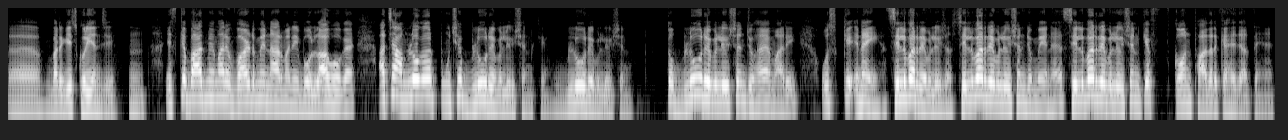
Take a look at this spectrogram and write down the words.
बर्गिस कुरियन जी हम्म। इसके बाद में हमारे वर्ल्ड में नॉर्मली बोलाग हो गए। अच्छा हम लोग अगर पूछे ब्लू रेवोल्यूशन के, ब्लू रेवोल्यूशन तो ब्लू रेवोल्यूशन जो है हमारी, उसके, नहीं, सिल्वर रेवोल्यूशन सिल्वर रेवोल्यूशन जो मेन है, सिल्वर रेवोल्यूशन के कौन फादर कहे जाते हैं?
